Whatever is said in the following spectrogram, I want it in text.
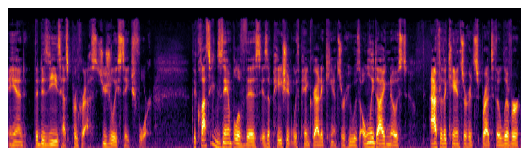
and the disease has progressed, usually stage 4. The classic example of this is a patient with pancreatic cancer who was only diagnosed after the cancer had spread to the liver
